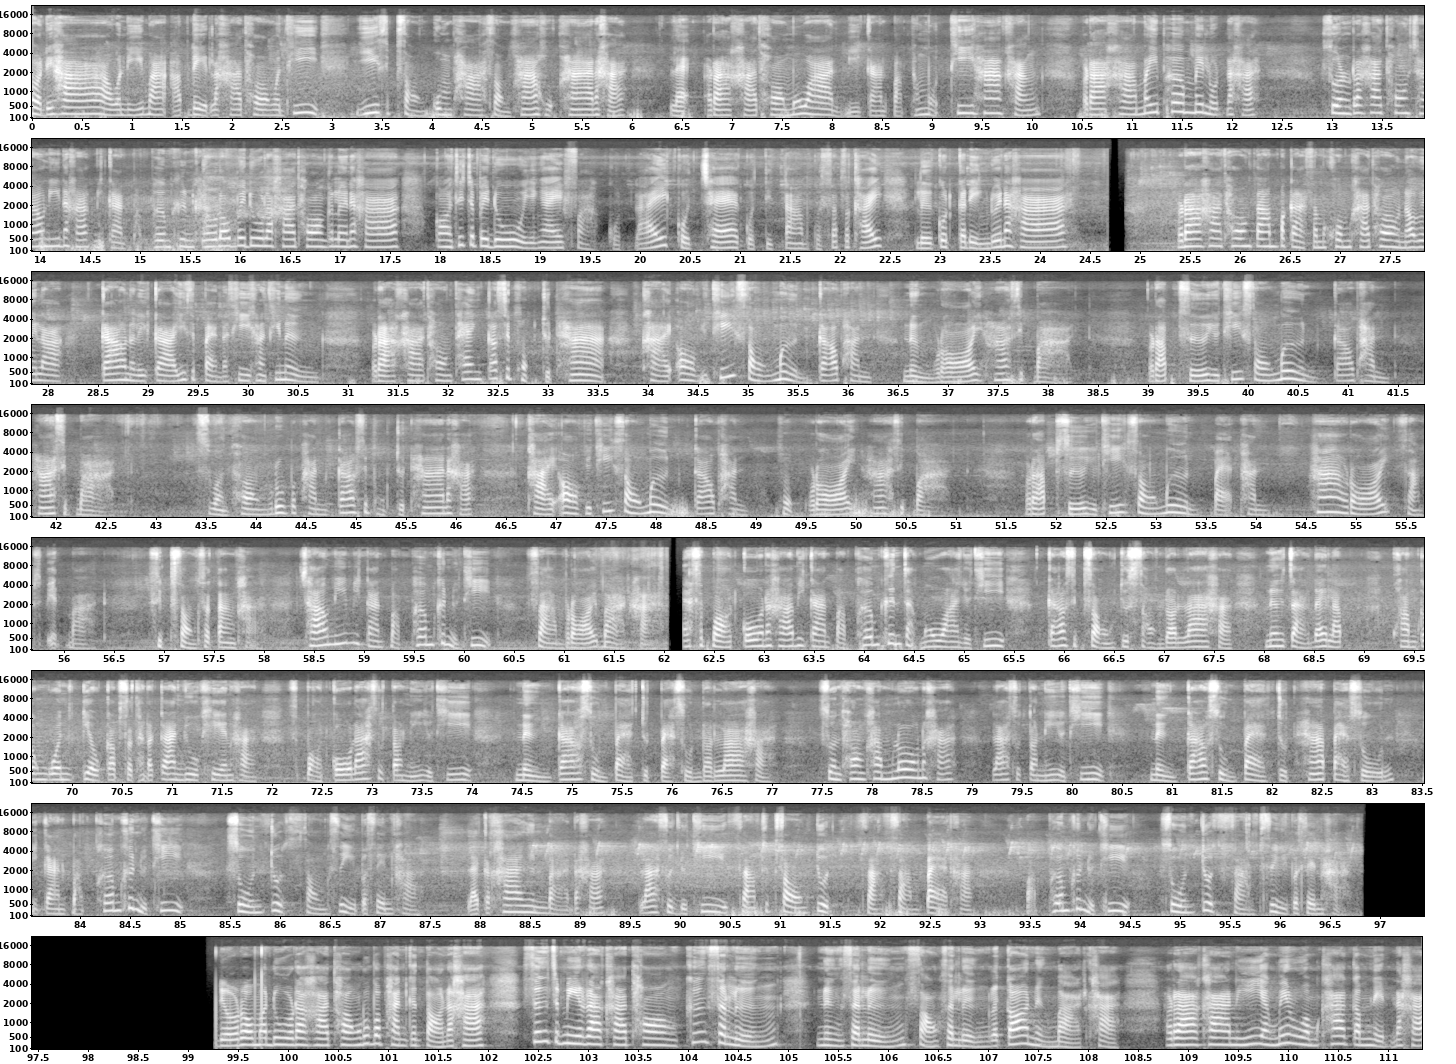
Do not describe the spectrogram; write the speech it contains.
สวัสดีค่ะ วันนี้มาอัปเดตราคาทองวันที่ 22 กุมภา2565 นะคะ และราคาทองเมื่อวานมีการปรับทั้งหมดที่ 5 ครั้ง ราคาไม่เพิ่มไม่ลดนะคะ ส่วนราคาทองเช้านี้นะคะ มีการปรับเพิ่มขึ้นค่ะเดี๋ยวเราไปดูราคาทองกันเลยนะคะ ก่อนที่จะไปดูยังไงฝากกดไลค์กดแชร์ กดติดตามกด Subscribe หรือกดกระดิ่งด้วยนะคะ ราคาทองตามประกาศสมาคมค้าทองณเวลา 9นาฬิกา28 นาทีครั้งที่ 1 ราคาทองแท่ง 96.5 ขายออกอยู่ที่ 29,150 บาท รับซื้ออยู่ที่ 29,050 บาท ส่วนทองรูปพรรณ96.5 นะคะ ขายออกอยู่ที่ 29,650 บาท รับซื้ออยู่ที่ 28,531 บาท 12 สตางค์ค่ะ เช้านี้มีการปรับเพิ่มขึ้นอยู่ที่ 300 บาทค่ะและสปอร์ตโกนะคะมีการปรับเพิ่มขึ้นจากเมื่อวานอยู่ที่ 92.2 ดอลลาร์ค่ะ เนื่องจากได้รับความกังวลเกี่ยวกับสถานการณ์ยูเครนค่ะสปอร์ตโกล่าสุดตอนนี้อยู่ที่ 1908.80 ดอลลาร์ค่ะ ส่วนทองคำโลกนะคะ ล่าสุดตอนนี้อยู่ที่ 1908.580 มีการปรับเพิ่มขึ้นอยู่ที่ 0.24%ค่ะ และก็ค่าเงินบาทนะคะ ล่าสุดอยู่ที่ 32.338 ค่ะ ปรับเพิ่มขึ้นอยู่ที่ 0.34%ค่ะ เดี๋ยวเรามาดูราคาทองรูปพรรณกันต่อนะคะ ซึ่งจะมีราคาทองครึ่งสลึง 1 สลึง 2 สลึง แล้วก็ 1 บาทค่ะ ราคานี้ยังไม่รวมค่ากำเนิดนะคะ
